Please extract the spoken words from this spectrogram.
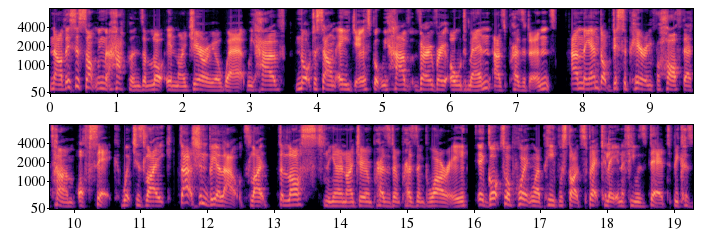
Now, this is something that happens a lot in Nigeria where we have, not to sound ageist, but we have very, very old men as presidents and they end up disappearing for half their term off sick, which is like, that shouldn't be allowed. Like the last, you know, Nigerian president, President Buhari, it got to a point where people started speculating if he was dead because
